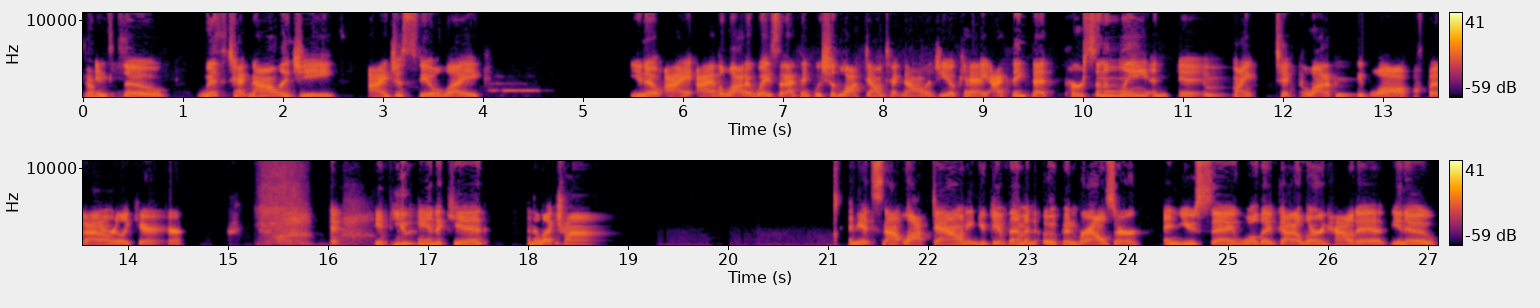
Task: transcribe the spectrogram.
Yeah. and so with technology i just feel like you know I, I have a lot of ways that i think we should lock down technology okay? I think that personally and it might tick a lot of people off but i don't really care. If you hand a kid an electron and it's not locked down and you give them an open browser and you say, well, they've got to learn how to, you know,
